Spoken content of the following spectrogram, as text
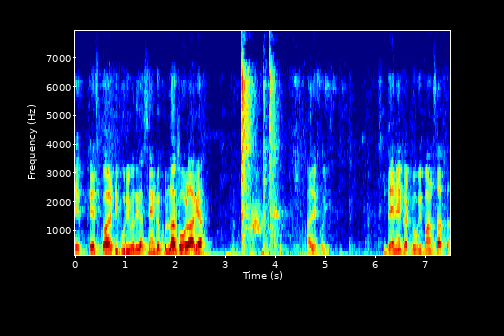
ਤੇ ਫੇਸ ਕੁਆਲਿਟੀ ਪੂਰੀ ਵਧੀਆ। ਸਿੰਘ ਖੁੱਲਾ ਗੋਲ ਆ ਗਿਆ। ਆ ਦੇਖੋ ਜੀ। ਦਿਨੇ ਕੱਟੂਗੀ 5-7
